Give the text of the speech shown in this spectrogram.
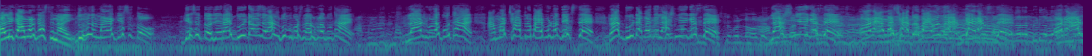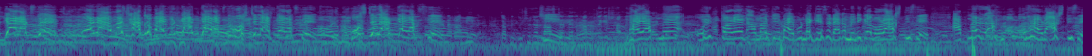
তালিকা আমার কাছে নাই। দুশো মারা গেছে তো। গেছে তো, যে রাত দুইটা বাজে লাশ গুম করছে, লাশগুলো কোথায়? লাশগুলো কোথায়? আমার ছাত্র ভাই বোনরা দেখছে, রাত দুইটা বাজে লাশ নিয়ে গেছে। লাশ নিয়ে গেছে। ওরা আমার ছাত্র ভাই বোনরা আটকায় রাখছে। ওরা আটকায় রাখছে। ওরা আমার ছাত্র ভাই বোনকে আটকায় রাখছে হোস্টেলে আটকায় রাখছে। হোস্টেলে আটকায় রাখছে। ভাই আপনি ওয়েট করেন আমার যে ভাই বোনটা গেছে ঢাকা মেডিকেল ওরা আসতেছে। আপনার হ্যাঁ ওরা আসতেছে।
